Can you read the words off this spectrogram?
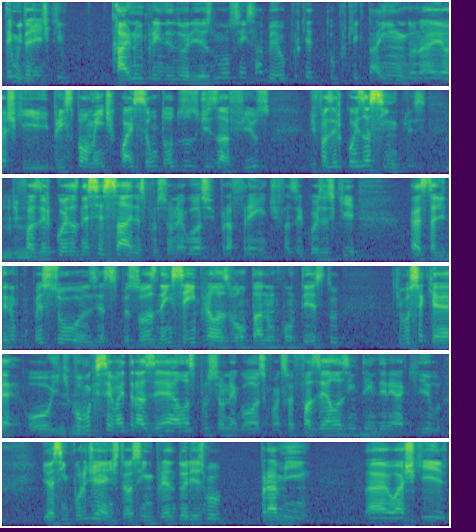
tem muita gente que cai no empreendedorismo sem saber o porquê, o porquê que está indo, né? Eu acho que, principalmente, quais são todos os desafios de fazer coisas simples, uhum. de fazer coisas necessárias para o seu negócio ir para frente, fazer coisas que é, você está lidando com pessoas e essas pessoas nem sempre elas vão estar tá num contexto que você quer, ou e uhum. como que você vai trazer elas para o seu negócio, como é que você vai fazer elas entenderem aquilo, e assim por diante. Então, assim, empreendedorismo, para mim, né, eu acho que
